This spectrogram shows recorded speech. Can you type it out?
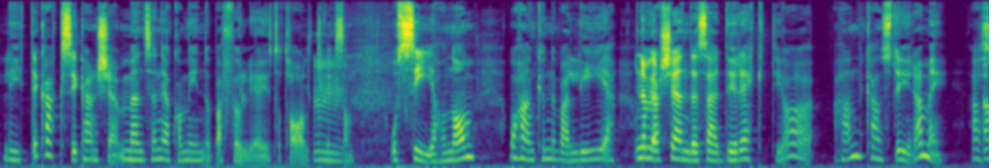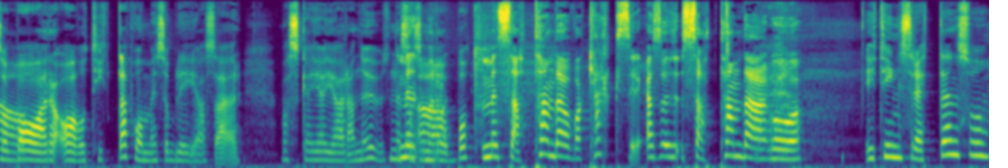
lite kaxig kanske. Men sen när jag kom in då bara följde jag ju totalt liksom. Och se honom. Och han kunde bara le. Och men- jag kände så här direkt, ja han kan styra mig. Alltså Ja. bara av att titta på mig så blir jag så här, vad ska jag göra nu? Nästan Men- som en Ja. robot. Men satt han där och var kaxig? Alltså satt han där och... I tingsrätten så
